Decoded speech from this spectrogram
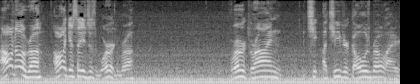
I don't know, bro. All I can say is just work, bro. Work, grind, achieve your goals, bro. Like,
